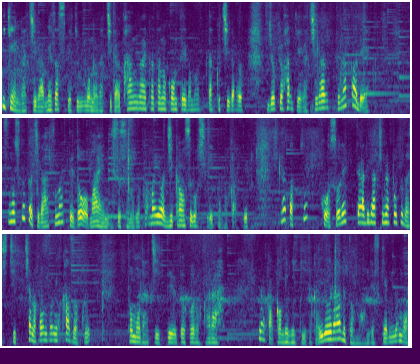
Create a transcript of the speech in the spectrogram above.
意見が違う、目指すべきものが違う、考え方の根底が全く違う、状況背景が違うって中で、その人たちが集まってどう前に進むのか、まあ、要は時間を過ごしていくのかっていう。なんか結構それってありがちなことだし、ちっちゃな本当に家族、友達っていうところから、なんかコミュニティとかいろいろあると思うんですけれども、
